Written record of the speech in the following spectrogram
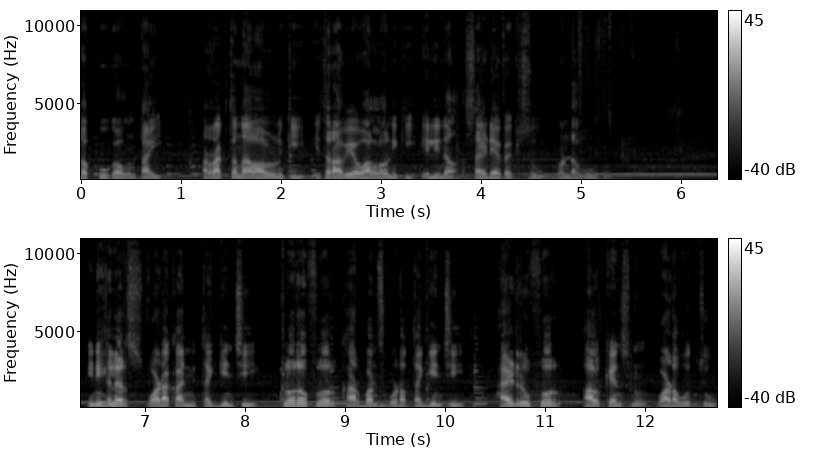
తక్కువగా ఉంటాయి. రక్తనాళాలలోనికి ఇతర అవయవాల్లోనికి వెళ్ళిన సైడ్ ఎఫెక్ట్స్ ఉండవు. ఇన్హేలర్స్ వాడకాన్ని తగ్గించి క్లోరోఫ్లోర్ కార్బన్స్ కూడా తగ్గించి హైడ్రోఫ్లోర్ ఆల్కెన్స్ను వాడవచ్చు.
